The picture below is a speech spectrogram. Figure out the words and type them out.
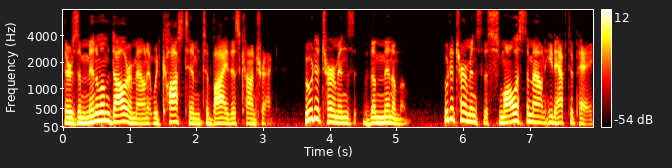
there's a minimum dollar amount it would cost him to buy this contract. Who determines the minimum? Who determines the smallest amount he'd have to pay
